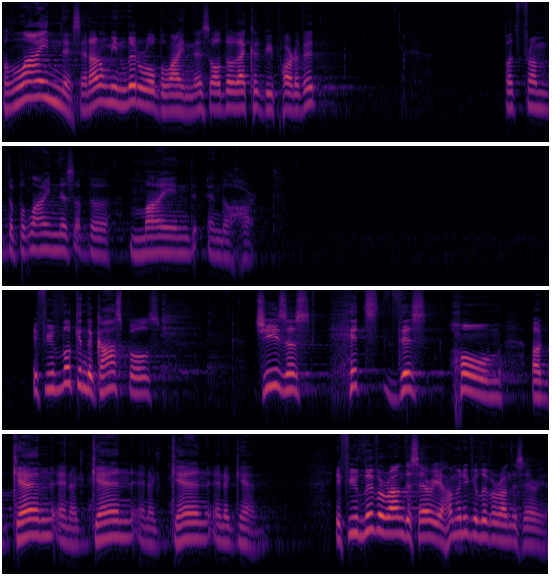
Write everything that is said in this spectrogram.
blindness. And I don't mean literal blindness, although that could be part of it but from the blindness of the mind and the heart. If you look in the Gospels, Jesus hits this home again and again and again and again. If you live around this area, how many of you live around this area?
